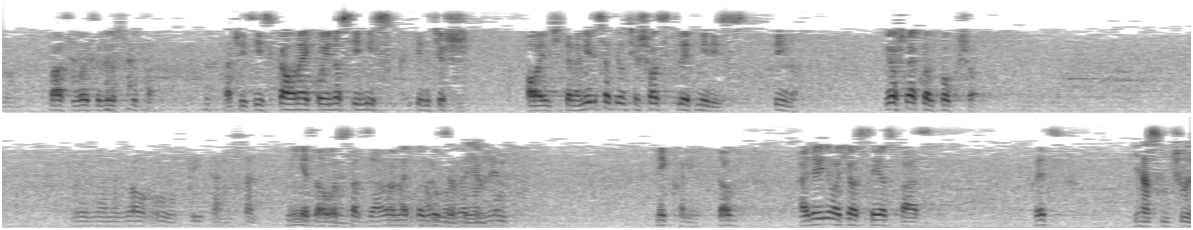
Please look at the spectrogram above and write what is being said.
to. Vas i dvojice bilo skupa. Znači ti si kao onaj koji nosi misk, ili ćeš, ovaj, ili ćete namirisati, ili ćeš osjeti lijep miris, fino. Još neko je pokušao? Vezano za ovo pitanje sad. Nije za ovo sad, za ono neko drugo. Niko nije. Dobro. Hajde vidimo će se još spasiti. Reci. Ja sam čuo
